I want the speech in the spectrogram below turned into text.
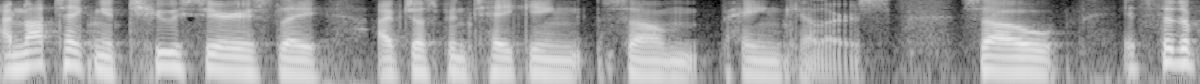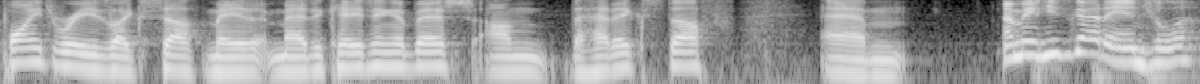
I'm not taking it too seriously. I've just been taking some painkillers. So it's to the point where he's like self medicating a bit on the headache stuff. Um, I mean, he's got Angela.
